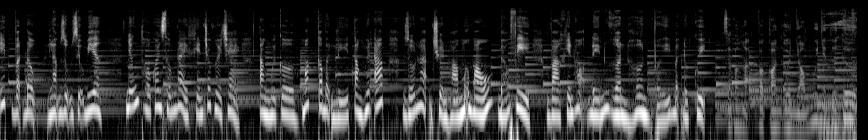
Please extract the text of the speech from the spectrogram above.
ít vận động, lạm dụng rượu bia. Những thói quen xấu này khiến cho người trẻ tăng nguy cơ mắc các bệnh lý tăng huyết áp, rối loạn chuyển hóa mỡ máu, béo phì và khiến họ đến gần hơn với bệnh đột quỵ. Dạ vâng ạ, và còn ở nhóm nguyên nhân thứ tư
